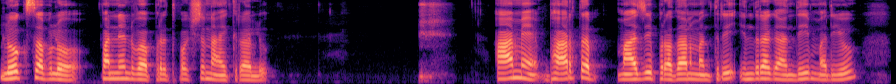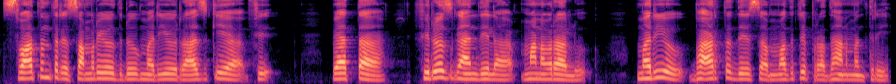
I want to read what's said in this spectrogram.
లోక్సభలో పన్నెండవ ప్రతిపక్ష నాయకురాలు. ఆమె భారత మాజీ ప్రధానమంత్రి ఇందిరాగాంధీ మరియు స్వాతంత్ర సమరయోధుడు మరియు రాజకీయ ఫి వేత్త ఫిరోజ్ గాంధీల మనవరాలు మరియు భారతదేశ మొదటి ప్రధానమంత్రి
